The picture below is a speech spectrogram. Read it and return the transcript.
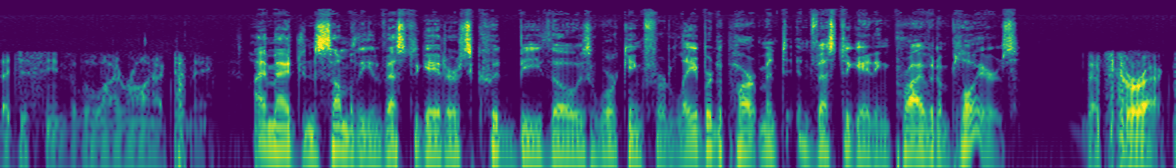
That just seems a little ironic to me. I imagine some of the investigators could be those working for Labor Department investigating private employers. That's correct.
